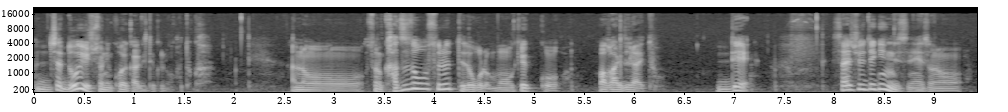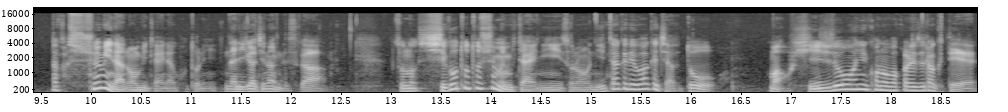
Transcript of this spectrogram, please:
じゃあどういう人に声かけてくるのかとかあのその活動をするってところも結構分かりづらいと。で最終的にですねそのなんか趣味なのみたいなことになりがちなんですがその仕事と趣味みたいにその2択で分けちゃうとまあ非常にこの分かりづらくて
